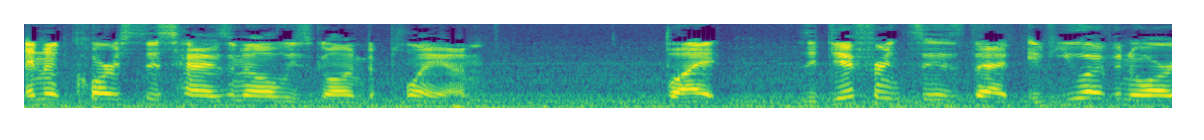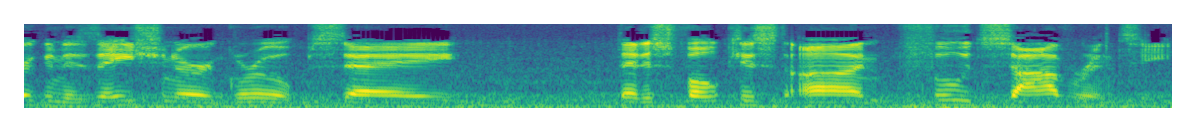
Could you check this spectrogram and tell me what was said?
and of course, this hasn't always gone to plan, but the difference is that if you have an organization or a group, say, that is focused on food sovereignty,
